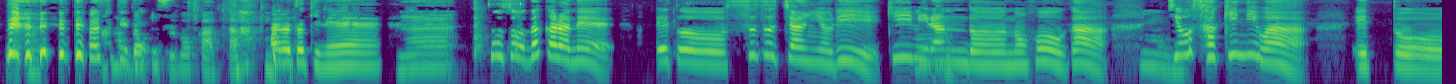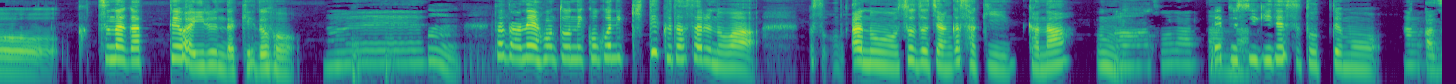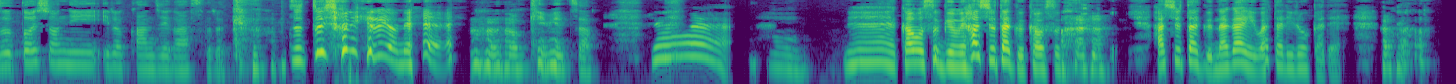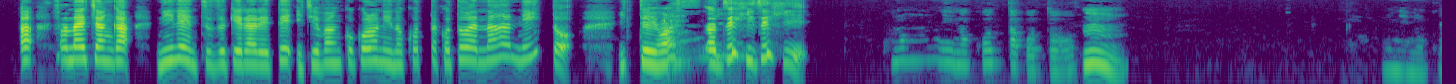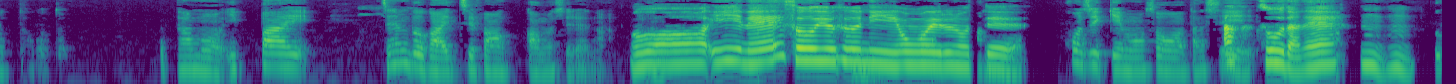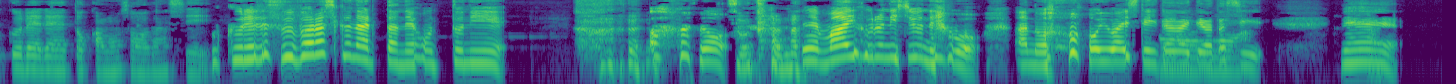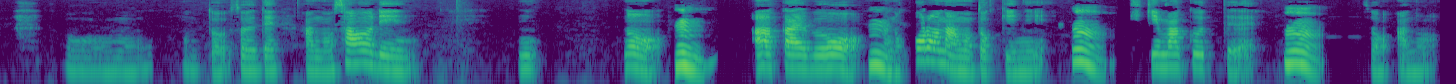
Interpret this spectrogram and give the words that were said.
言ってますけど。あの時すごかった。あの時ね。ねそうそう。だからね、えっ、ー、と、すずちゃんより、キーミランドの方が、うん、一応先には、えっと、つながってはいるんだけど、うん。ただね、本当にここに来てくださるのは、あの、すずちゃんが先かな。うん。ああ、そうだったんだ。不思議です、とっても。なんかずっと一緒にいる感じがするけど。ずっと一緒にいるよね。きみちゃん。ねえ。うん。ねえ、カオス組、ハッシュタグカオス組。ハッシュタグ長い渡り廊下で。あ、さなえちゃんが2年続けられて一番心に残ったことは何？と言っています。あ、ぜひぜひ。心に残ったこと？うん。心に残ったや、もういっぱい、全部が一番かもしれない。おー、いいね。そういう風に思えるのって。古事記もそうだし。そうだね。うんうん。ウクレレとかもそうだし。ウクレレ素晴らしくなったね、本当に。あの、そうかな。ね、マイフル2周年を、あの、お祝いしていただいて、私。ねえ。本当それで、あの、サオリンのアーカイブを、うん、あのコロナの時に聞きまくって、うん、そう、あの、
